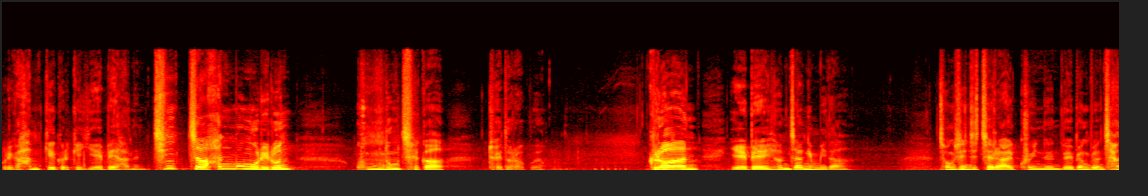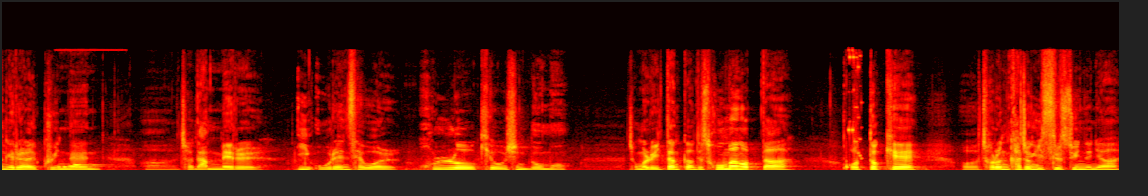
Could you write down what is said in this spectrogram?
우리가 함께 그렇게 예배하는 진짜 한 몸을 이룬 공동체가 되더라고요. 그러한 예배의 현장입니다. 정신지체를 앓고 있는 뇌병변 장애를 앓고 있는 어, 저 남매를 이 오랜 세월 홀로 키워오신 노모 정말로 이 땅 가운데 소망 없다 어떻게 어, 저런 가정이 있을 수 있느냐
